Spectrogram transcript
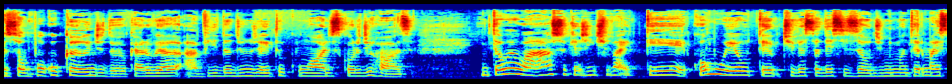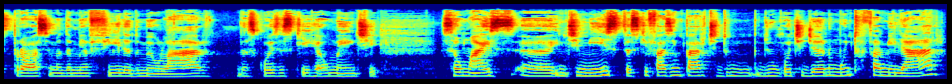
Eu sou um pouco cândido, eu quero ver a vida de um jeito com olhos cor-de-rosa. Então eu acho que a gente vai ter, como eu tive essa decisão de me manter mais próxima da minha filha, do meu lar, das coisas que realmente são mais uh, intimistas, que fazem parte de um, de um cotidiano muito familiar.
